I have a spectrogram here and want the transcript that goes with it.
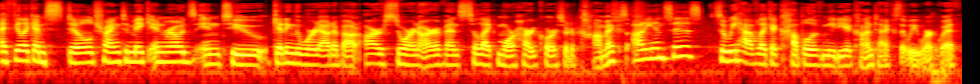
I feel like I'm still trying to make inroads into getting the word out about our store and our events to like more hardcore sort of comics audiences. So we have like a couple of media contacts that we work with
